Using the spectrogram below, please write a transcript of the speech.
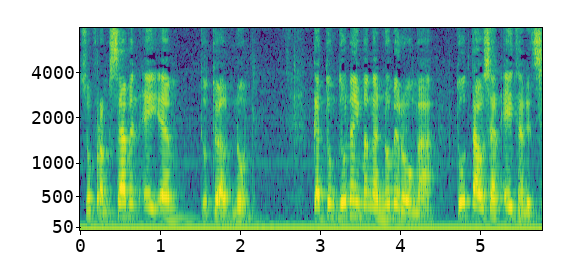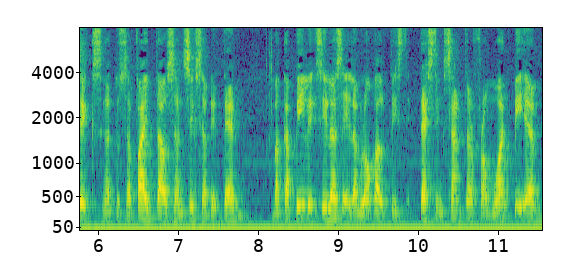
So from 7 a.m. to 12 noon. Kadtong dunay mga numero nga 2,806 ngadto sa 5,610 makapili sila sa ilang local testing center from 1 p.m.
